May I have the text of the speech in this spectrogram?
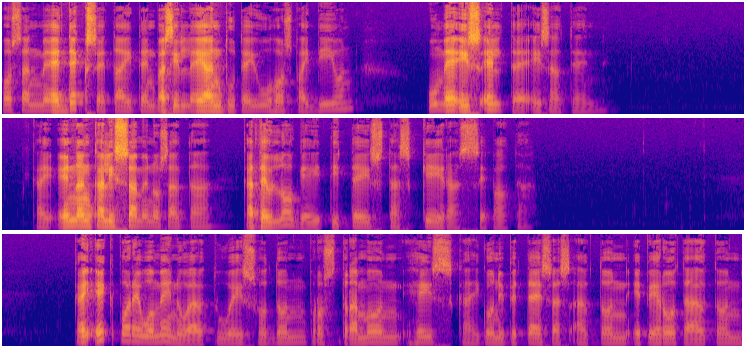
hosan me dekse taiten basilean tuteu hos paidion, ume is elte esauten. Kai ennan kalissamen osauta, kateologei titeistas keras sepauta. Kai ek pore omenu autues hodon prostramon heis kai gonipetesas auton eperota auton.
